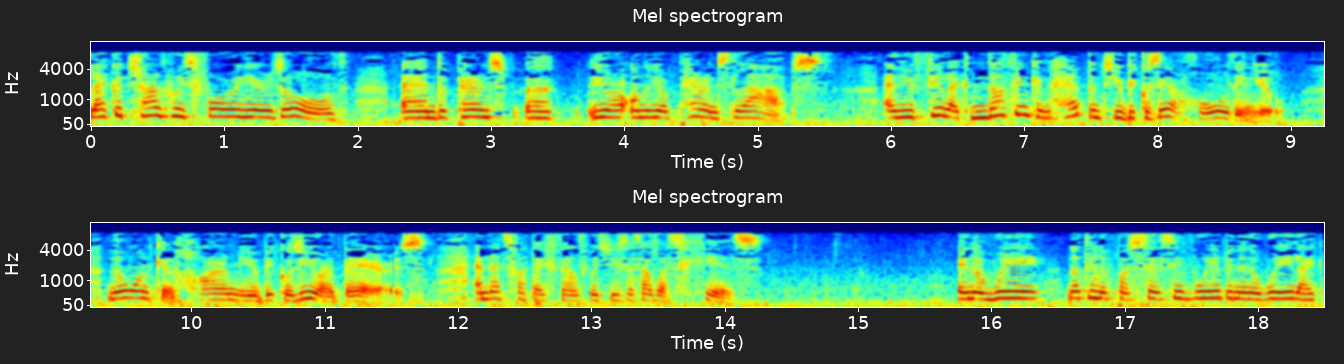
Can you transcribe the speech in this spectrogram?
like a child who is four years old and the parents, uh, you're on your parents' laps and you feel like nothing can happen to you because they are holding you. No one can harm you because you are theirs. And that's what I felt with Jesus. I was his. In a way, not in a possessive way, but in a way like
